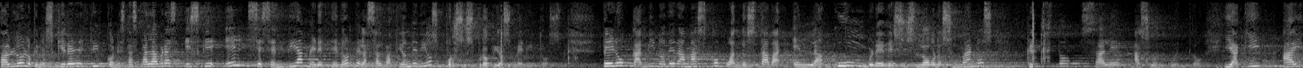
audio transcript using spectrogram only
Pablo lo que nos quiere decir con estas palabras es que él se sentía merecedor de la salvación de Dios por sus propios méritos. Pero camino de Damasco, cuando estaba en la cumbre de sus logros humanos, Cristo sale a su encuentro. Y aquí hay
